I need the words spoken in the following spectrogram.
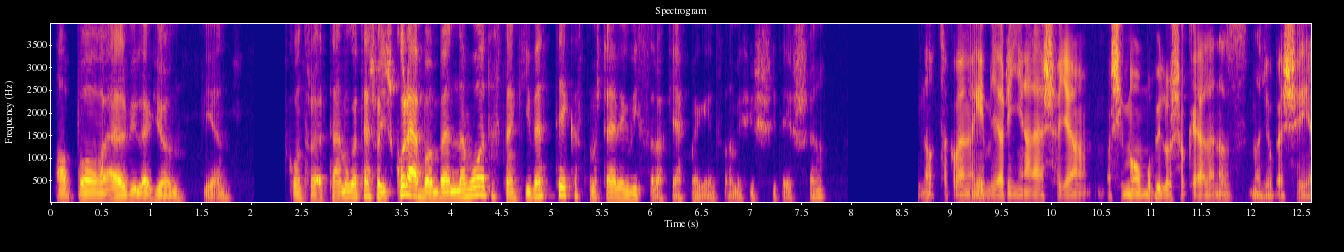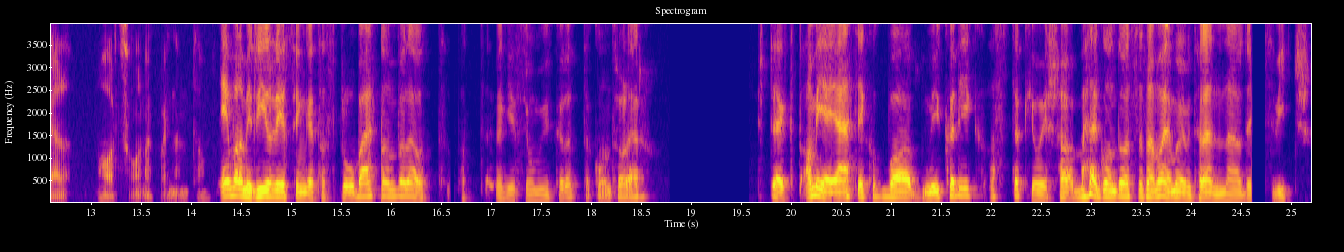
abba elvileg jön ilyen kontroller támogatás, vagyis korábban benne volt, aztán kivették, azt most elvég visszarakják megint valami frissítéssel. Na, ott akkor megint a rinyálás, hogy a, a sima mobilosok ellen az nagyobb eséllyel harcolnak, vagy nem tudom. Én valami Real Racinget azt próbáltam vele, ott, ott egész jól működött a kontroller. És tényleg, tehát amilyen játékokban működik, az tök jó, és ha belegondolsz, ez már majdnem olyan, mintha lenne nálad egy Switch.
